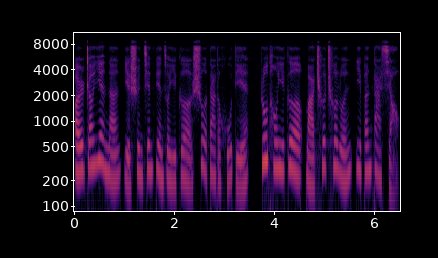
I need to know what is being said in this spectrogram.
而张燕南也瞬间变作一个硕大的蝴蝶，如同一个马车车轮一般大小，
